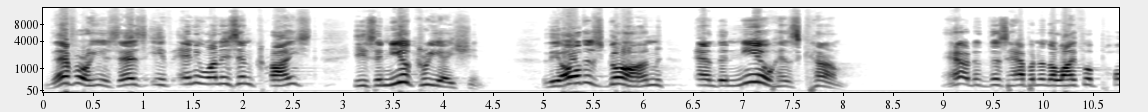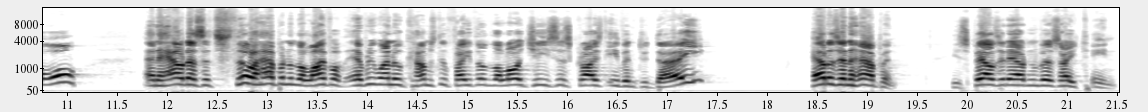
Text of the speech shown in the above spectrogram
Therefore, he says, if anyone is in Christ, he's a new creation. The old is gone and the new has come. How did this happen in the life of Paul? And how does it still happen in the life of everyone who comes to faith in the Lord Jesus Christ even today? How does it happen? He spells it out in verse 18.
